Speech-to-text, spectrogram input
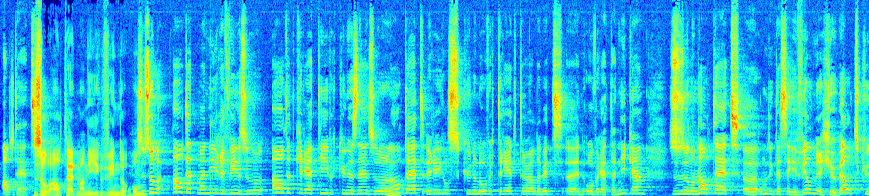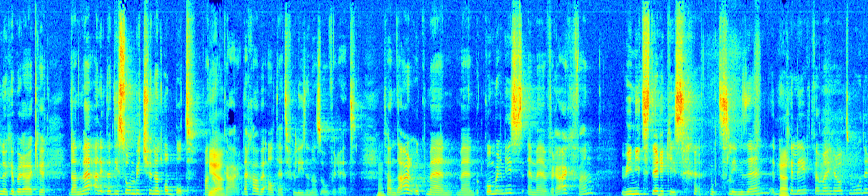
Altijd. Ze zullen altijd manieren vinden om... Ze zullen altijd manieren vinden, ze zullen altijd creatiever kunnen zijn, ze zullen altijd regels kunnen overtreden terwijl de wet eh, en de overheid dat niet kan. Ze zullen altijd, eh, hoe moet ik dat zeggen, veel meer geweld kunnen gebruiken dan wij. Allee, dat is zo'n beetje een opbod van Ja. elkaar. Dat gaan wij altijd verliezen als overheid. Vandaar ook mijn, mijn bekommernis en mijn vraag van wie niet sterk is, moet slim zijn, heb Ja. ik geleerd van mijn grootmoeder.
